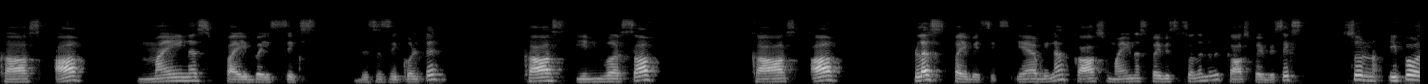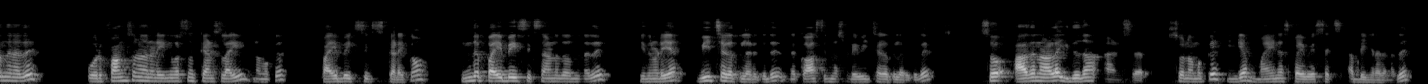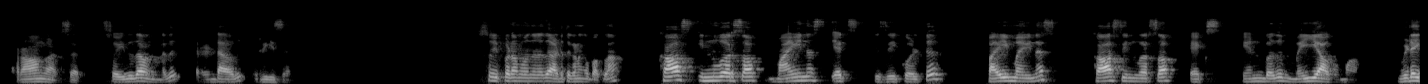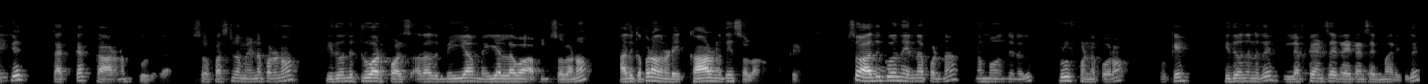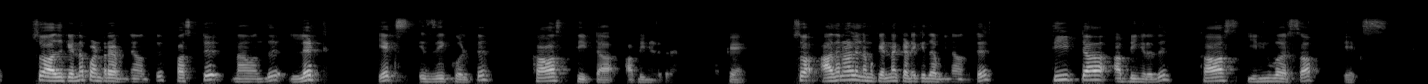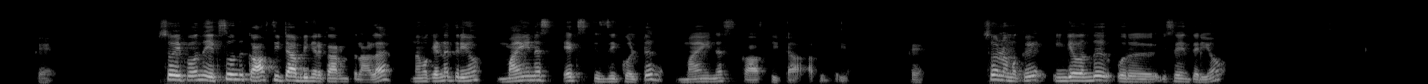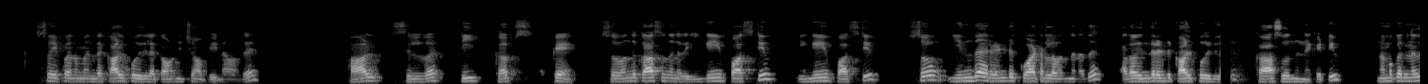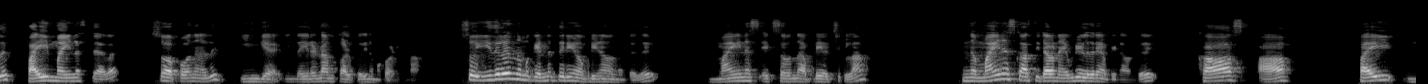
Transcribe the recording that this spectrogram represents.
cos of minus pi by six this is equal to cos inverse of cos of plus pi by six ஏன் அப்படின்னா cos minus pi by six வந்து என்னது? Cos pi by six so இப்போ வந்து என்னது? ஒரு function அதனுடைய இன்வர்ஸும் cancel ஆகி நமக்கு பை பை சிக்ஸ் கிடைக்கும். இந்த பை பை சிக்ஸ் ஆனது வந்து இதனுடைய வீச்சகத்துல இருக்குது. இந்த காஸ்ட் இன்வெஸ்டுடைய வீச்சகத்துல இருக்குது. ஸோ அதனால இதுதான் ஆன்சர் ஸோ நமக்கு இங்க மைனஸ் ஃபைவ் பை சிக்ஸ் அப்படிங்கிறது என்னது? ராங் ஆன்சர் ஸோ இதுதான் வந்து ரெண்டாவது ரீசன் ஸோ இப்போ நம்ம வந்து அடுத்த கணக்கு பார்க்கலாம். Cos inverse of minus x is equal to pi minus cos inverse of x என்பது மெய்யாகுமா? விடைக்கு தக்க காரணம் கூறுக. ஸோ ஃபர்ஸ்ட் நம்ம என்ன பண்ணணும்? இது வந்து ட்ரூ ஆர் ஃபால்ஸ் அதாவது மெய்யா மெய்யல்லவா அப்படின்னு சொல்லணும். அதுக்கப்புறம் அதனுடைய காரணத்தையும் சொல்லணும். ஓகே ஸோ அதுக்கு வந்து என்ன பண்ணா நம்ம வந்து என்னது? ப்ரூஃப் பண்ண போகிறோம் ஓகே இது வந்து என்னது? Left hand side right hand side மாதிரி இருக்குது. ஸோ அதுக்கு என்ன பண்ணுறேன் அப்படின்னா வந்து ஃபஸ்ட்டு நான் வந்து let x is equal to cos theta அப்படின்னு எடுக்கிறேன். ஓகே ஸோ அதனால நமக்கு என்ன கிடைக்குது அப்படின்னா வந்துட்டு தீட்டா அப்படிங்கிறது cos inverse of x so இப்போ வந்து எக்ஸ் வந்து காஸ் தீட்டா அப்படிங்கிற காரணத்தினால நமக்கு என்ன தெரியும்? Minus x is equal to minus cos theta அப்படின்னு தெரியும். ஓகே ஸோ நமக்கு இங்கே வந்து ஒரு விஷயம் தெரியும். ஸோ இப்போ நம்ம இந்த கால் பகுதியில் கவனிச்சோம் அப்படின்னா வந்து hall silver tea cups okay so வந்து காசு வந்து என்னது இங்கேயும் பாசிட்டிவ் இங்கேயும் பாசிட்டிவ் ஸோ இந்த ரெண்டு குவார்டரில் வந்து என்னது அதாவது இந்த ரெண்டு கால் பகுதியில் காசு வந்து நெகட்டிவ் நமக்கு வந்து என்னது? பை மைனஸ் தேவை. ஸோ அப்போ வந்து என்னது? இங்க இந்த இரண்டாம் கால் பகுதி நம்ம கவனிக்கலாம். ஸோ இதுலேருந்து நமக்கு என்ன தெரியும் அப்படின்னா வந்துட்டு மைனஸ் எக்ஸை வந்து அப்படியே வச்சுக்கலாம். இந்த மைனஸ் காஸ் தீட்டாவை நான் எப்படி எழுதுறேன் அப்படின்னா வந்து cos of pi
